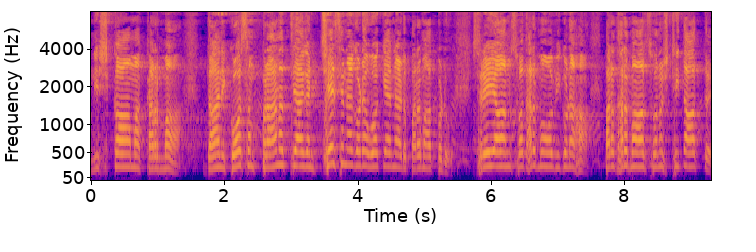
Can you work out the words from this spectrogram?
నిష్కామ కర్మ. దానికోసం ప్రాణత్యాగం చేసినా కూడా ఓకే అన్నాడు పరమాత్ముడు. శ్రేయాన్ స్వధర్మో విగుణ పరధర్మా స్వనుష్ఠితాత్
